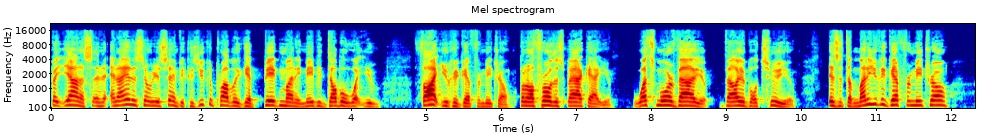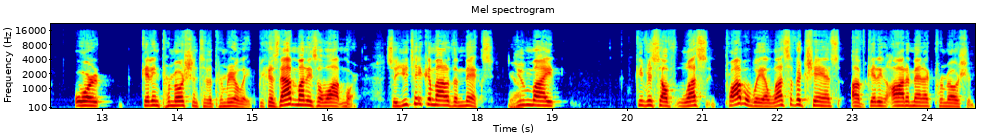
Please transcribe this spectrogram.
but Giannis, and, and I understand what you're saying because you could probably get big money, maybe double what you thought you could get from Mitro. But I'll throw this back at you. What's more value valuable to you? Is it the money you could get from Mitro or getting promotion to the Premier League? Because that money's a lot more. So you take him out of the mix, Yeah. you might give yourself less, probably a less of a chance of getting automatic promotion.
